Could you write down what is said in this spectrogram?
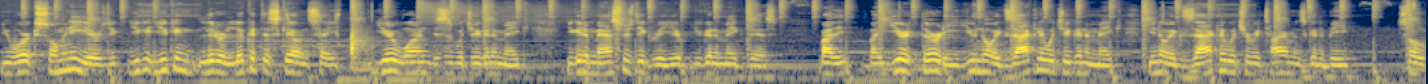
You work so many years, you, you, can, you can literally look at the scale and say, year one, this is what you're gonna make. You get a master's degree, you're, you're gonna make this. By, the, by year 30, you know exactly what you're gonna make. You know exactly what your retirement is gonna be. So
